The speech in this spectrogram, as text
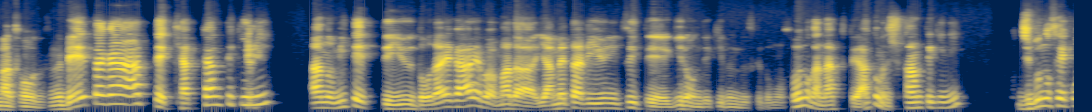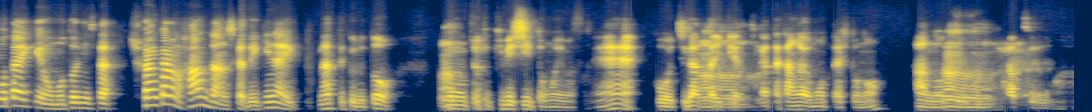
まあそうですね。データがあって客観的にあの見てっていう土台があればまだ辞めた理由について議論できるんですけども、そういうのがなくて、あくまで主観的に自分の成功体験をもとにした主観からの判断しかできないなってくると、ううんん、ちょっと厳しいと思いますね。こう違った意見、うん違った考えを持った人の反応っていうのがっていうのは。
